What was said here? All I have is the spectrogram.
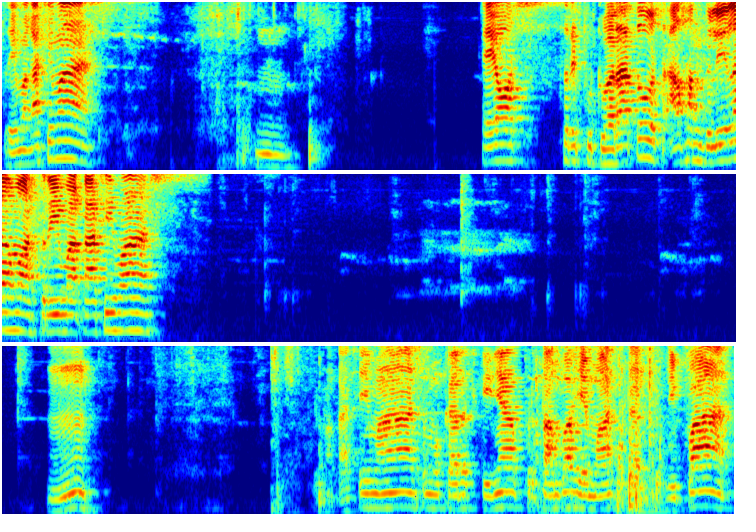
Terima kasih, Mas. Hmm. EOS 1200. Alhamdulillah, Mas. Terima kasih, Mas. Hmm. Terima kasih Mas, semoga rezekinya bertambah ya Mas dan berlipat.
